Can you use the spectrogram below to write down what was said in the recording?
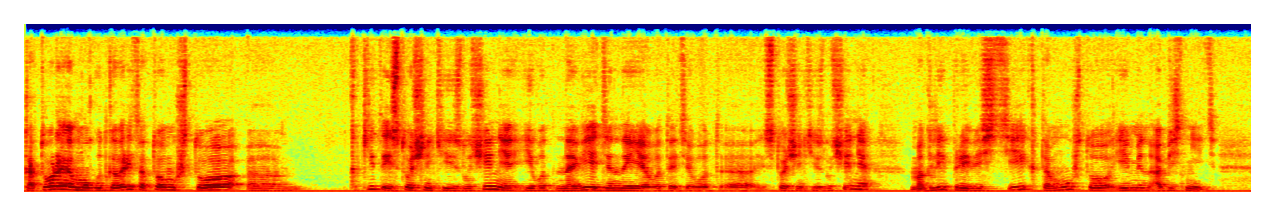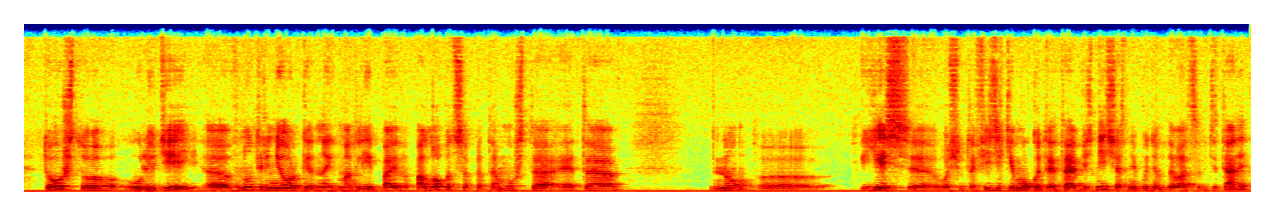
которые могут говорить о том, что эм, какие-то источники излучения и вот наведенные вот эти вот э, источники излучения могли привести к тому, что именно объяснить то, что у людей э, внутренние органы могли полопаться, потому что это, ну, э, есть, в общем-то, физики могут это объяснить, сейчас не будем вдаваться в детали,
